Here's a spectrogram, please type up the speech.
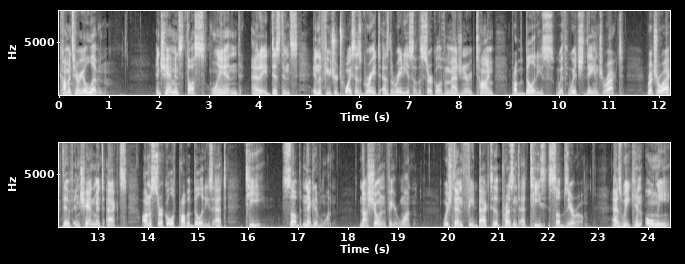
Commentary 11. Enchantments thus land at a distance in the future twice as great as the radius of the circle of imaginary time probabilities with which they interact. Retroactive enchantment acts on a circle of probabilities at t sub negative 1, not shown in figure 1, which then feed back to the present at t sub 0, as we can only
